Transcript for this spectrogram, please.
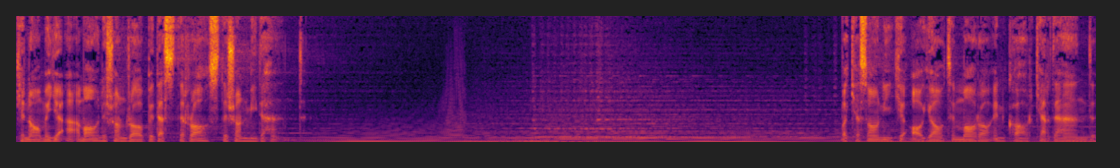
که نامه اعمالشان را به دست راستشان می دهند و کسانی که آیات ما را انکار کرده اند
